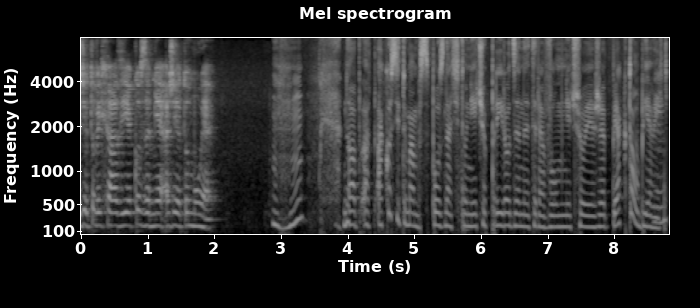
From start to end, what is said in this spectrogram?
že to vychází jako země a že je to moje. Mm-hmm. No a, a ako si to mám spoznať, to niečo prirodzené teda vo mne, čo je, že jak to objaviť?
